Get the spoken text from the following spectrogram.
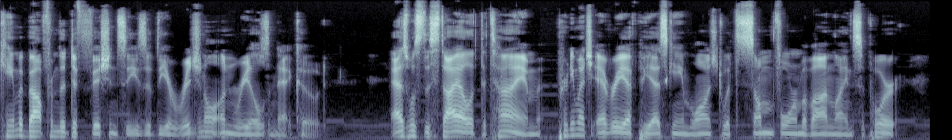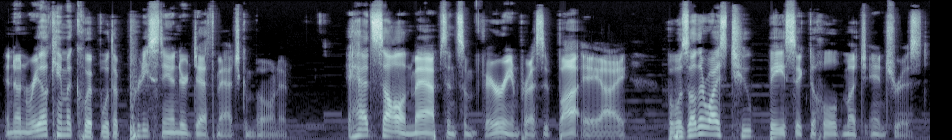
came about from the deficiencies of the original Unreal's netcode. As was the style at the time, pretty much every FPS game launched with some form of online support, and Unreal came equipped with a pretty standard deathmatch component. It had solid maps and some very impressive bot AI, but was otherwise too basic to hold much interest.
